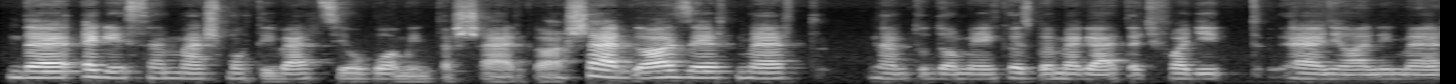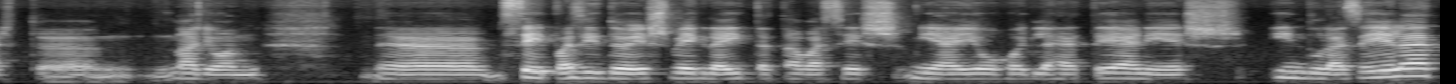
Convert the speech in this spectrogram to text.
de egészen más motivációból, mint a sárga. A sárga azért, mert nem tudom én, közben megállt egy fagyit elnyalni, mert nagyon szép az idő, és végre itt a tavasz, és milyen jó, hogy lehet élni, és indul az élet.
